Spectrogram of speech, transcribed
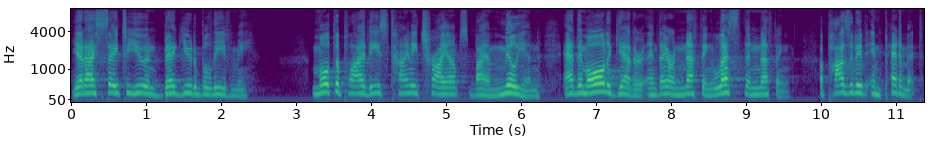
Yet I say to you and beg you to believe me multiply these tiny triumphs by a million, add them all together, and they are nothing, less than nothing, a positive impediment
